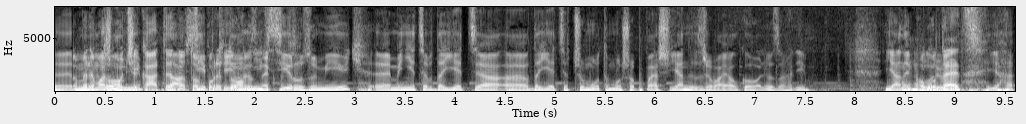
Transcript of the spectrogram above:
е, Ну, ми не можемо чекати да, на то, всі поки притомні, зникнуть. всі розуміють. Е, Мені це вдається, е, вдається чому? Тому що, по-перше, я не вживаю алкоголю взагалі. Я не Ну, курю. молодець. Я,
